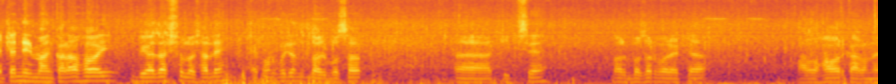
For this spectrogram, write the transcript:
এটা নির্মাণ করা হয় দুই হাজার ষোলো সালে। এখন পর্যন্ত দশ বছর টিকছে। দশ বছর পরে এটা আবহাওয়ার কারণে,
